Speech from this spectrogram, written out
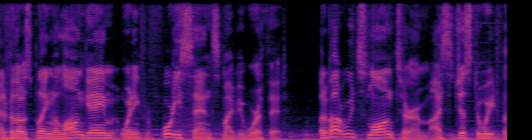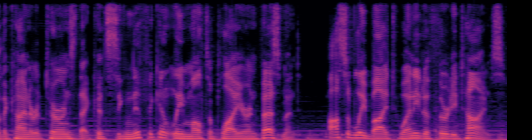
And for those playing the long game, waiting for 40 cents might be worth it. But about Root's long term, I suggest to wait for the kind of returns that could significantly multiply your investment, possibly by 20 to 30 times.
